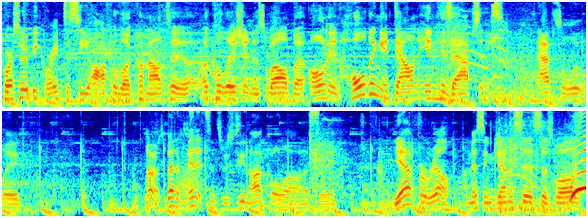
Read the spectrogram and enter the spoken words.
Of course, it would be great to see Acola come out to a collision as well, but Onin holding it down in his absence. Absolutely. Oh, it's been a minute since we've seen Acola, honestly. Yeah, for real. Missing Genesis as well as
